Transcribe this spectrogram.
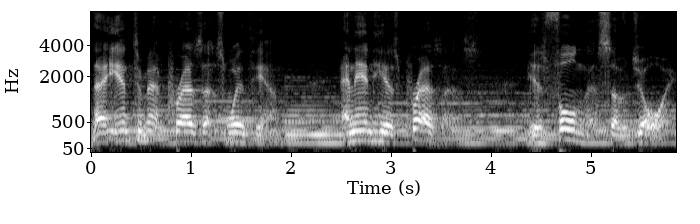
that intimate presence with Him. And in His presence is fullness of joy.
